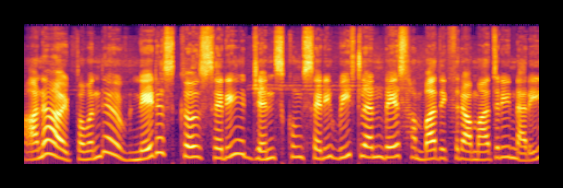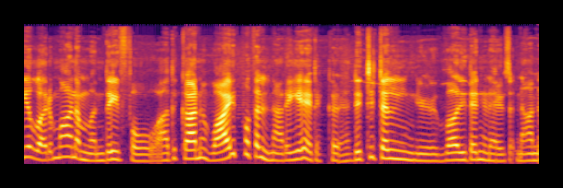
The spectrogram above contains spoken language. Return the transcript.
ஆனால் இப்போ வந்து லேடிஸ்க்கும் சரி ஜென்ஸ்க்கும் சரி வீட்ல இருந்தே சம்பாதிக்கிற மாதிரி நிறைய வருமானம் வந்து இப்போது அதுக்கான வாய்ப்புகள் நிறைய இருக்குது டிஜிட்டல் வேர்ல்டுங்கிறதுனால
